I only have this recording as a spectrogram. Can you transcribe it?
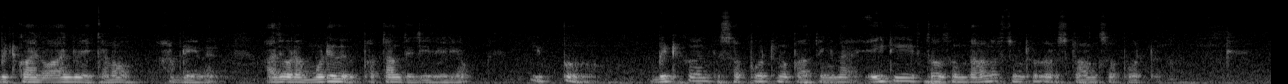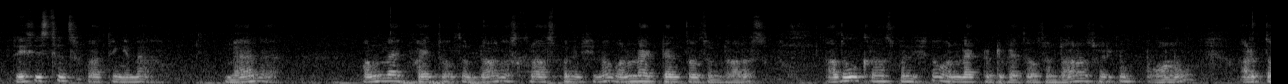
பிட்காயின் வாங்கி வைக்கணும் அப்படின்னு. அதோட முடிவு பத்தாம் தேதி தெரியும். இப்போ பிட்காயினுக்கு சப்போர்ட்னு பார்த்தீங்கன்னா எயிட்டி எயிட் தௌசண்ட் டாலர்ஸ்ன்றது ஒரு ஸ்ட்ராங் சப்போர்ட்டு ரெசிஸ்டன்ஸ் பார்த்தீங்கன்னா மேலே one lakh five thousand dollars cross பண்ணிடுச்சுன்னா one lakh ten thousand dollars அதுவும் கிராஸ் பண்ணிச்சுன்னா one lakh twenty five thousand dollars வரைக்கும் போகணும். அடுத்த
